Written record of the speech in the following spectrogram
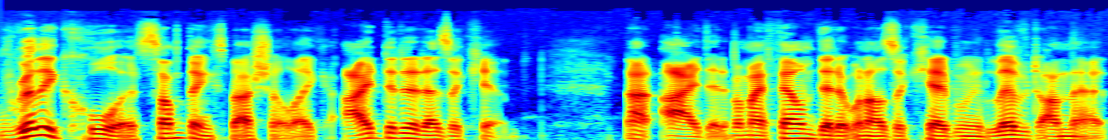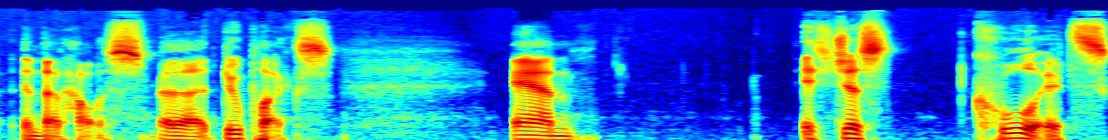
really cool. It's something special. Like I did it as a kid. Not I did it, but my family did it when I was a kid when we lived on that in that house or that duplex. And it's just cool. It's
